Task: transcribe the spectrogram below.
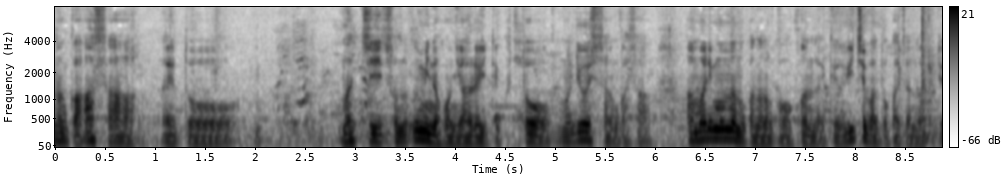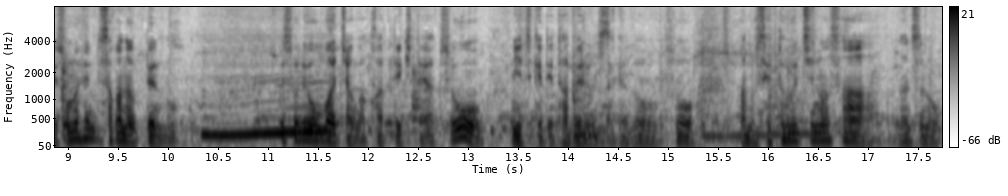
なんか朝えっ、と町その海の方に歩いていくともう漁師さんがさ余り物なのかなのかわかんないけど市場とかじゃなくてその辺で魚売ってんの。でそれをおばあちゃんが買ってきたやつを煮つけて食べるんだけどそうあの瀬戸内のさなんつうの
